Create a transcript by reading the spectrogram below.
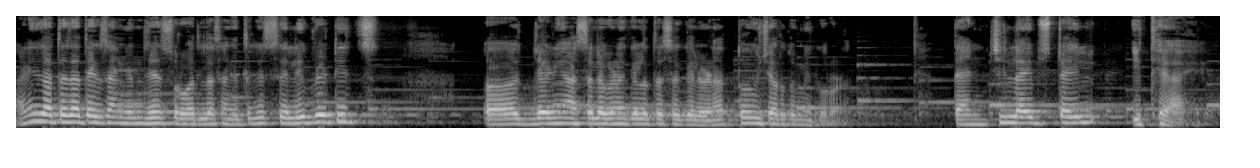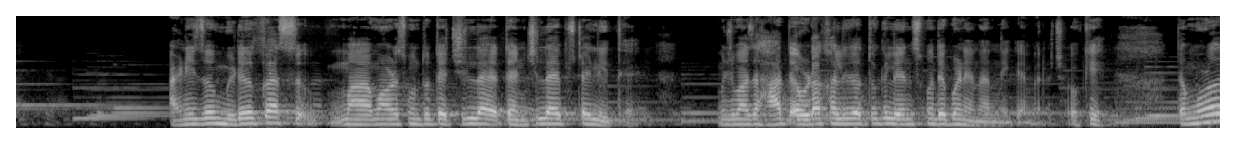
आणि जाता जाता एक सांगेन जे सुरुवातीला सांगितलं की सेलिब्रिटीज ज्यांनी असं लग्न केलं तसं केलं ना तो विचार तुम्ही करू नका. त्यांची लाईफस्टाईल इथे आहे. आणि जो मिडल क्लास मा माणूस म्हणतो त्याची लाय त्यांची लाईफस्टाईल इथे आहे. म्हणजे माझा हात एवढा खाली जातो की लेन्समध्ये पण येणार नाही कॅमेराच्या ओके त्यामुळं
